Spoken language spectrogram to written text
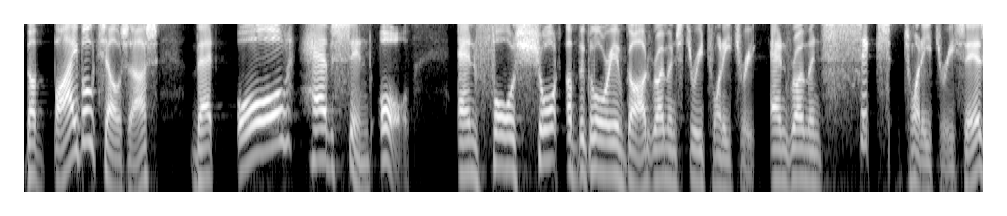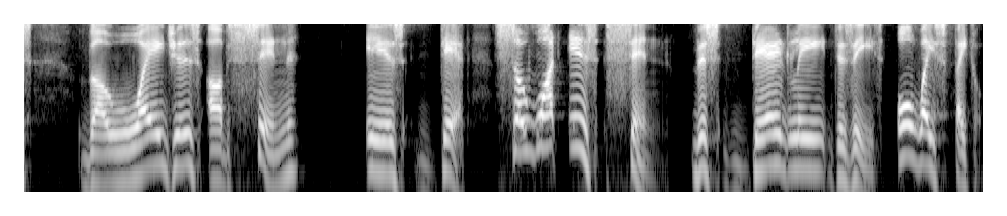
the Bible tells us that all have sinned, all, and fall short of the glory of God, Romans 3:23. And Romans 6:23 says, "The wages of sin is death." So what is sin? This deadly disease, always fatal.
